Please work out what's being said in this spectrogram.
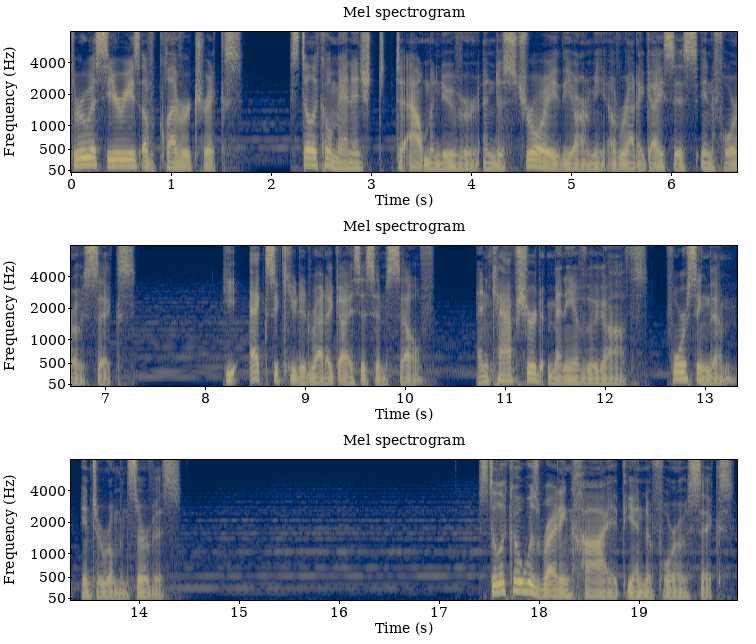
Through a series of clever tricks, Stilicho managed to outmaneuver and destroy the army of Radagaisus in 406. He executed Radagaisus himself and captured many of the Goths, forcing them into Roman service. Stilicho was riding high at the end of 406.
